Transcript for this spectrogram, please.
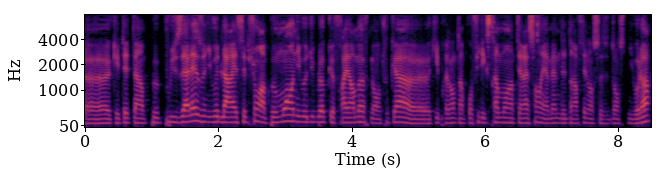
Euh, qui est peut-être un peu plus à l'aise au niveau de la réception, un peu moins au niveau du bloc que Fryermuff, mais en tout cas euh, qui présente un profil extrêmement intéressant et à même d'être drafté dans ce, dans ce niveau-là.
